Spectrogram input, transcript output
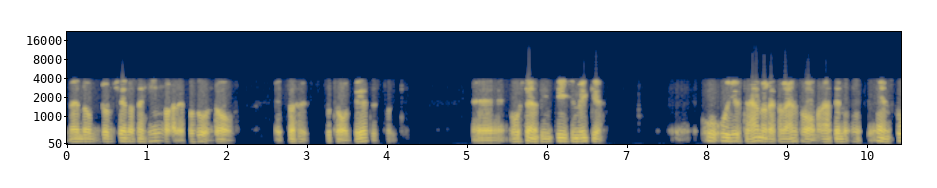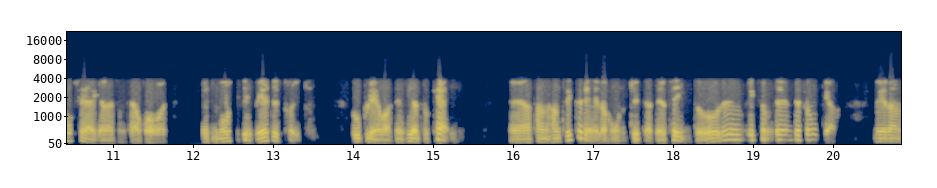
Men de, de känner sig hindrade på grund av ett för högt totalt betestryck. Eh, och sen finns det ju så mycket eh, och, och just det här med referensramarna, att en, en skogsägare som kanske har ett, ett måttligt betestryck upplever att det är helt okej. Okay. Eh, att han, han tycker det eller hon tycker att det är fint och det, liksom, det, det funkar. Medan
